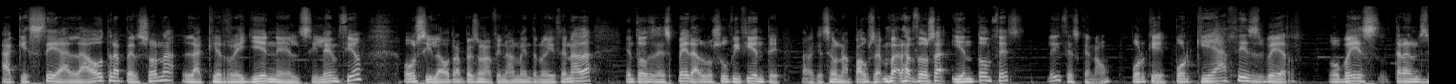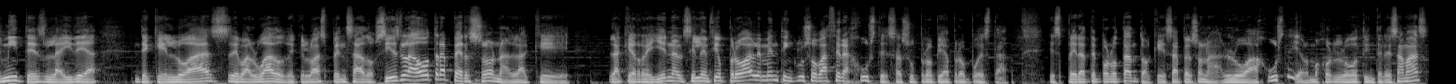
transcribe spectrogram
a que sea la otra persona la que rellene el silencio. O si la otra persona finalmente no dice nada, entonces espera lo suficiente para que sea una pausa embarazosa y entonces le dices que no. ¿Por qué? Porque haces ver o ves, transmites la idea de que lo has evaluado, de que lo has pensado. Si es la otra persona la que la que rellena el silencio, probablemente incluso va a hacer ajustes a su propia propuesta. Espérate, por lo tanto, a que esa persona lo ajuste y a lo mejor luego te interesa más.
